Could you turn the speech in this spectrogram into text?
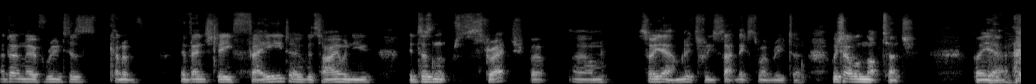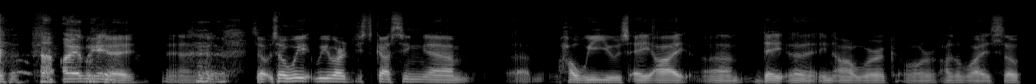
I don't know if routers kind of eventually fade over time and you it doesn't stretch, but um, so yeah, I'm literally sat next to my router, which I will not touch. But yeah, I am okay. here. Yeah, yeah. so so we we were discussing um, uh, how we use AI um, uh, in our work or otherwise. So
